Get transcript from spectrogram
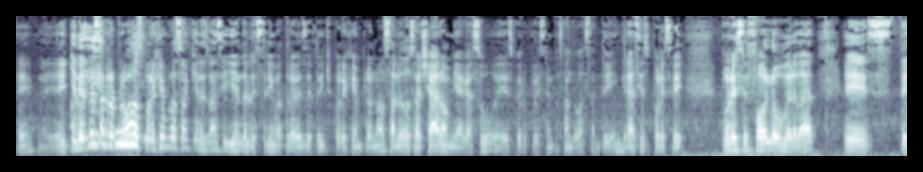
Eh, eh, quienes no están reprobados, por ejemplo, son quienes van siguiendo el stream a través de Twitch, por ejemplo, ¿no? Saludos a Sharon y a Gazú, eh, espero que le estén pasando bastante bien. Gracias por ese, por ese follow, ¿verdad? Este,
